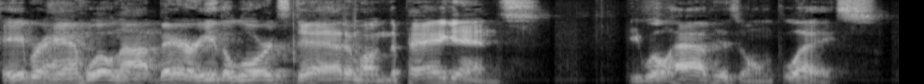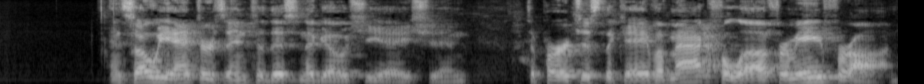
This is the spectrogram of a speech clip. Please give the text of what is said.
Abraham will not bury the Lord's dead among the pagans. He will have his own place. And so he enters into this negotiation to purchase the cave of Machpelah from Ephron.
